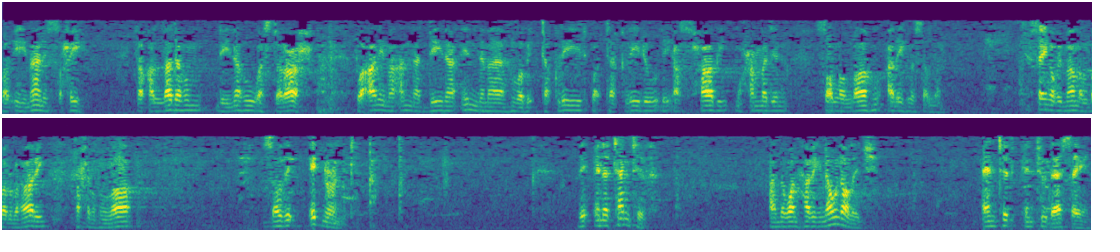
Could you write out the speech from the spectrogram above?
والإيمان الصحيح فقلدهم دينه واستراح وعلم أن الدين إنما هو بالتقليد والتقليد لأصحاب محمد صلى الله عليه وسلم. saying of Imam al-Barbahari rahimahullah so the ignorant the inattentive and the one having no knowledge entered into their saying.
